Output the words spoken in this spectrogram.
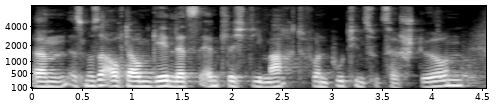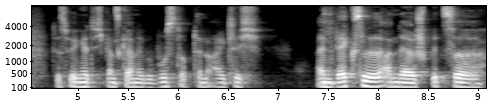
ähm, es müsse auch darum gehen, letztendlich die Macht von Putin zu zerstören. Deswegen hätte ich ganz gerne gewusst, ob denn eigentlich ein Wechsel an der Spitze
